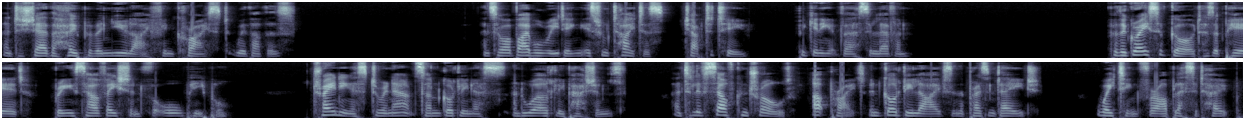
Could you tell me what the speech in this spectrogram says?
and to share the hope of a new life in Christ with others. And so our Bible reading is from Titus chapter 2, beginning at verse 11. For the grace of God has appeared, bringing salvation for all people, training us to renounce ungodliness and worldly passions, and to live self controlled, upright, and godly lives in the present age, waiting for our blessed hope,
